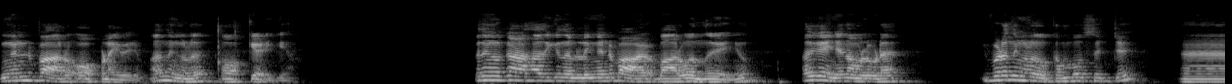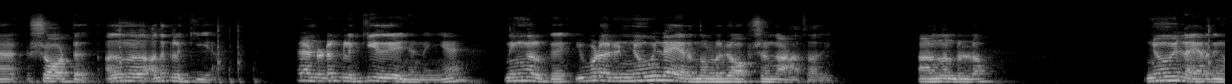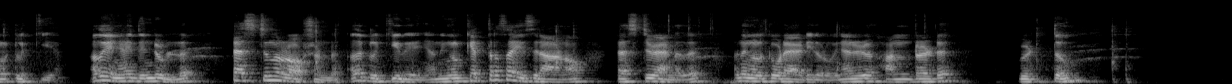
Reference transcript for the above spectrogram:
ഇങ്ങനൊരു ബാർ ഓപ്പൺ ആയി വരും. അത് നിങ്ങൾ ഓക്കെ അടിക്കുക. ഇപ്പം നിങ്ങൾക്ക് കാണാൻ സാധിക്കുന്നുണ്ടല്ലോ ഇങ്ങനൊരു ബാർ ബാർ വന്നു കഴിഞ്ഞു. അത് കഴിഞ്ഞാൽ നമ്മളിവിടെ ഇവിടെ നിങ്ങൾ കമ്പോസിറ്റ് ഷോർട്ട് അതൊന്ന് അത് ക്ലിക്ക് ചെയ്യാം. രണ്ടോട്ടും ക്ലിക്ക് ചെയ്ത് കഴിഞ്ഞിട്ടുണ്ടെങ്കിൽ നിങ്ങൾക്ക് ഇവിടെ ഒരു ന്യൂ ലെയർ എന്നുള്ളൊരു ഓപ്ഷൻ കാണാൻ സാധിക്കും. കാണുന്നുണ്ടല്ലോ. ന്യൂ ലെയർ നിങ്ങൾ ക്ലിക്ക് ചെയ്യുക. അത് കഴിഞ്ഞാൽ ഇതിന്റെ ഉള്ളിൽ ടെസ്റ്റ് എന്നുള്ള ഓപ്ഷൻ ഉണ്ട്. അത് ക്ലിക്ക് ചെയ്ത് കഴിഞ്ഞാൽ നിങ്ങൾക്ക് എത്ര സൈസിലാണോ ടെസ്റ്റ് വേണ്ടത് അത് നിങ്ങൾക്ക് ഇവിടെ ആഡ് ചെയ്ത് കൊടുക്കും. ഞാനൊരു ഹൺഡ്രഡ് വിടുത്തും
